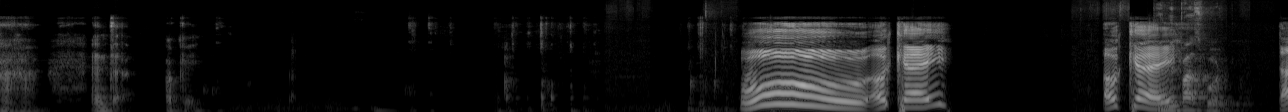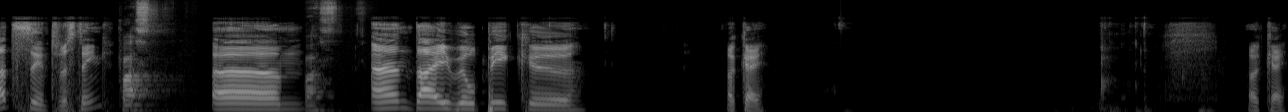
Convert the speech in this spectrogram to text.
and okay. Ooh, okay. Okay, password. that's interesting. Fast. Um, Fast. and I will pick. Uh... Okay. Okay.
